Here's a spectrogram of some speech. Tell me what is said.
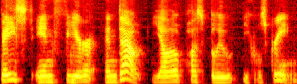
based in fear and doubt. Yellow plus blue equals green.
